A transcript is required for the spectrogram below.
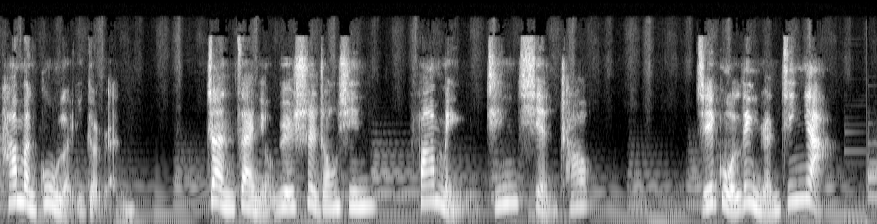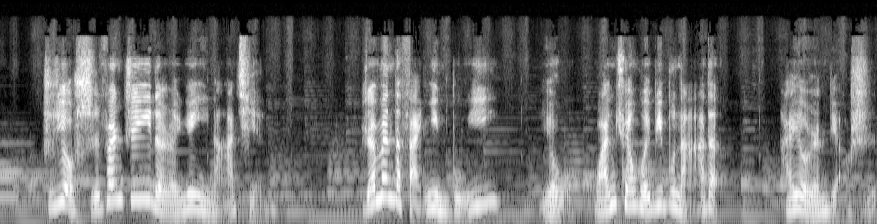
他们雇了一个人站在纽约市中心发美金现钞，结果令人惊讶。只有十分之一的人愿意拿钱，人们的反应不一，有完全回避不拿的，还有人表示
